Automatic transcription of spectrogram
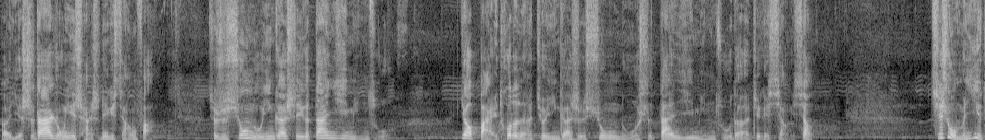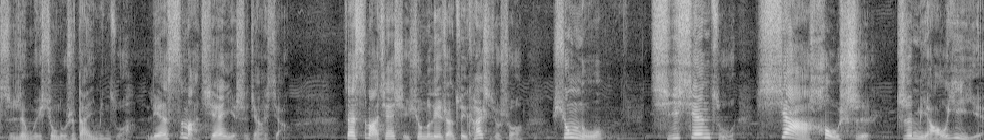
呃，也是大家容易产生的一个想法，就是匈奴应该是一个单一民族，要摆脱的呢，就应该是匈奴是单一民族的这个想象。其实我们一直认为匈奴是单一民族，连司马迁也是这样想，在司马迁写《匈奴列传》最开始就说匈奴。其先祖夏后氏之苗裔也，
